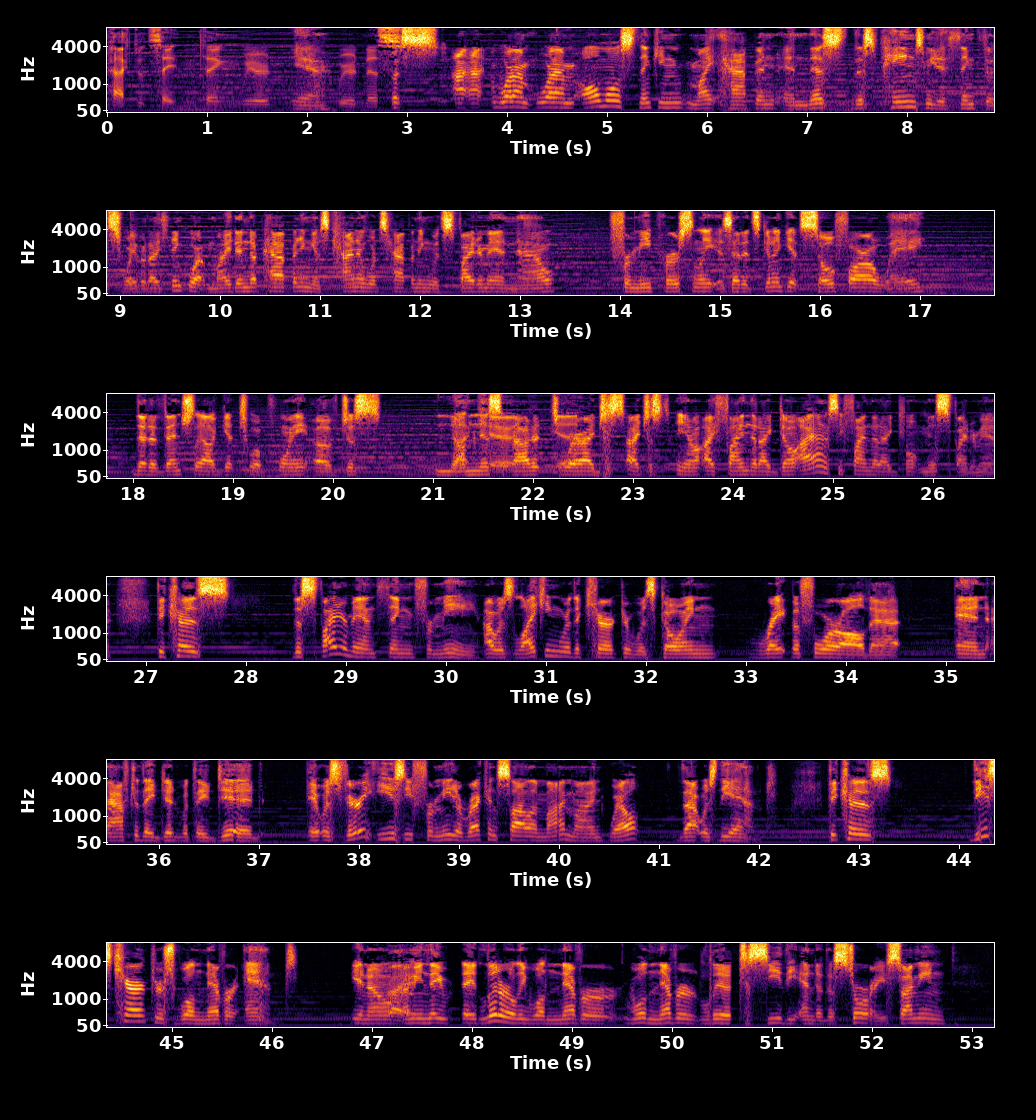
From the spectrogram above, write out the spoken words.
pact with Satan thing, weird yeah. weirdness. But s- I, I- what I'm what I'm almost thinking might happen, and this this pains me to think this way, but I think what might end up happening is kind of what's happening with Spider-Man now. For me personally, is that it's going to get so far away that eventually I'll get to a point of just numbness about it to yeah. where I just I just you know I find that I don't I honestly find that I don't miss Spider-Man because the Spider-Man thing for me, I was liking where the character was going right before all that, and after they did what they did, it was very easy for me to reconcile in my mind. Well, that was the end, because these characters will never end. You know, I mean, they they literally will never will never live to see the end of the story. So, I mean,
